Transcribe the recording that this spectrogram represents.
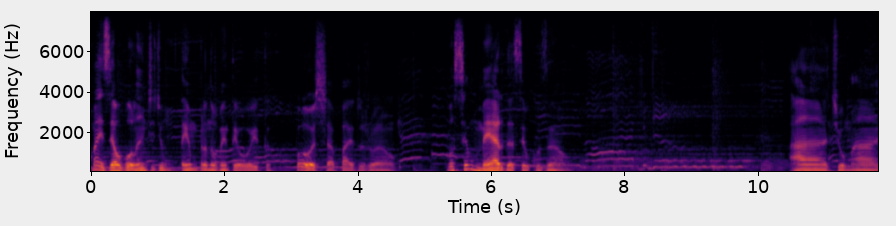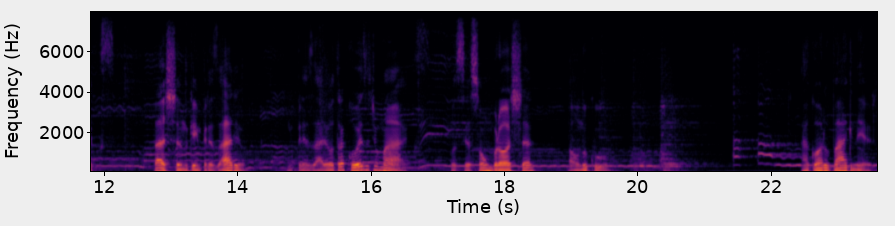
Mas é o volante de um Tempra 98. Poxa, pai do João. Você é um merda, seu cuzão. Ah, tio Max. Tá achando que é empresário? Empresário é outra coisa, tio Max. Você é só um brocha, pau no cu. Agora o Wagner.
